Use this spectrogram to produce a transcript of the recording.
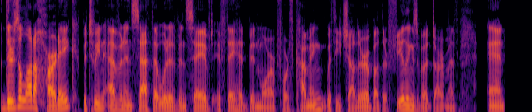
there's a lot of heartache between Evan and Seth that would have been saved if they had been more forthcoming with each other about their feelings about Dartmouth. And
